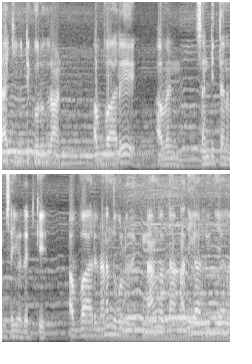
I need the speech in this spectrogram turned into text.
தாக்கிவிட்டு கூறுகிறான். அவ்வாறு அவன் சண்டித்தனம் செய்வதற்கு அவ்வாறு நடந்து கொள்வதற்கு நாங்கள் தான் அதிகார ரீதியாக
